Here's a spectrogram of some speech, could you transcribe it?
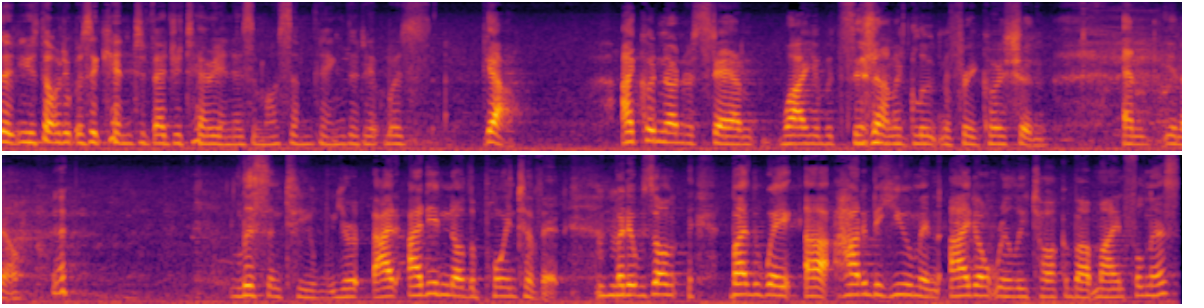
that you thought it was akin to vegetarianism or something, that it was. Yeah. I couldn't understand why you would sit on a gluten free cushion and, you know, listen to you. You're, I, I didn't know the point of it. But it was, all, by the way, uh, How to Be Human, I don't really talk about mindfulness,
